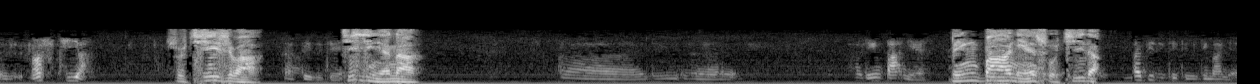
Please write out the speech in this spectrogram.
属老鼠鸡呀、属鸡是吧？啊，对对对，几几年的？呃零呃零八年。零八年属鸡的，啊，对对对对，零八年，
